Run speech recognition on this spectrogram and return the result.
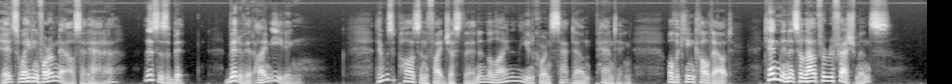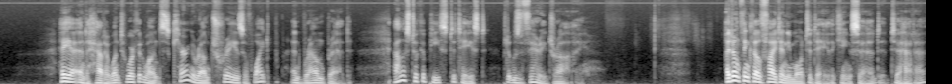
It's waiting for 'em now, said Hatta. This is a bit bit of it I'm eating. There was a pause in the fight just then, and the lion and the unicorn sat down panting, while the king called out, Ten minutes allowed for refreshments. Haigha and Hatta went to work at once, carrying around trays of white and brown bread. Alice took a piece to taste, but it was very dry. I don't think they'll fight any more today, the king said to Hatta.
